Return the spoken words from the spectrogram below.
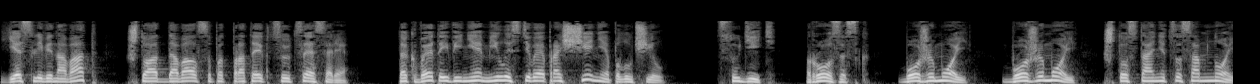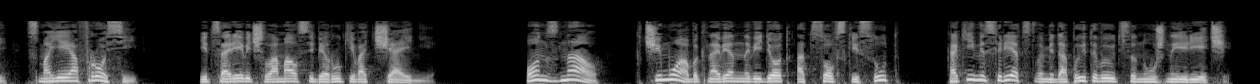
Если виноват, что отдавался под протекцию цесаря, так в этой вине милостивое прощение получил. Судить, розыск, боже мой, боже мой, что станется со мной, с моей Афросией?» И царевич ломал себе руки в отчаянии. Он знал, к чему обыкновенно ведет отцовский суд, какими средствами допытываются нужные речи.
